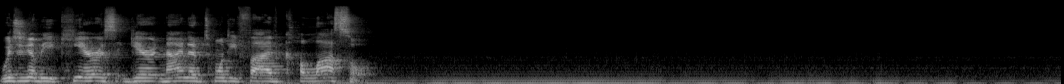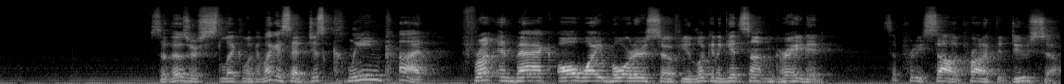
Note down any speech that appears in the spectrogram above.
which is going to be Kieris Garrett, 9 out of 25, Colossal. So those are slick looking. Like I said, just clean cut, front and back, all white borders. So if you're looking to get something graded, it's a pretty solid product to do so.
